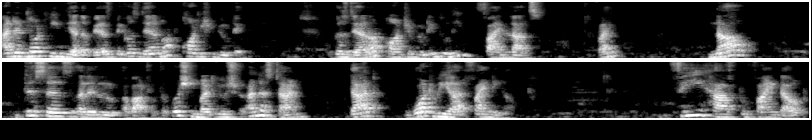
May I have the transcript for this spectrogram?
I did not need the other pairs because they are not contributing. Because they are not contributing to the final answer. Fine. Now, this is a little apart from the question, but you should understand that what we are finding out. We have to find out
